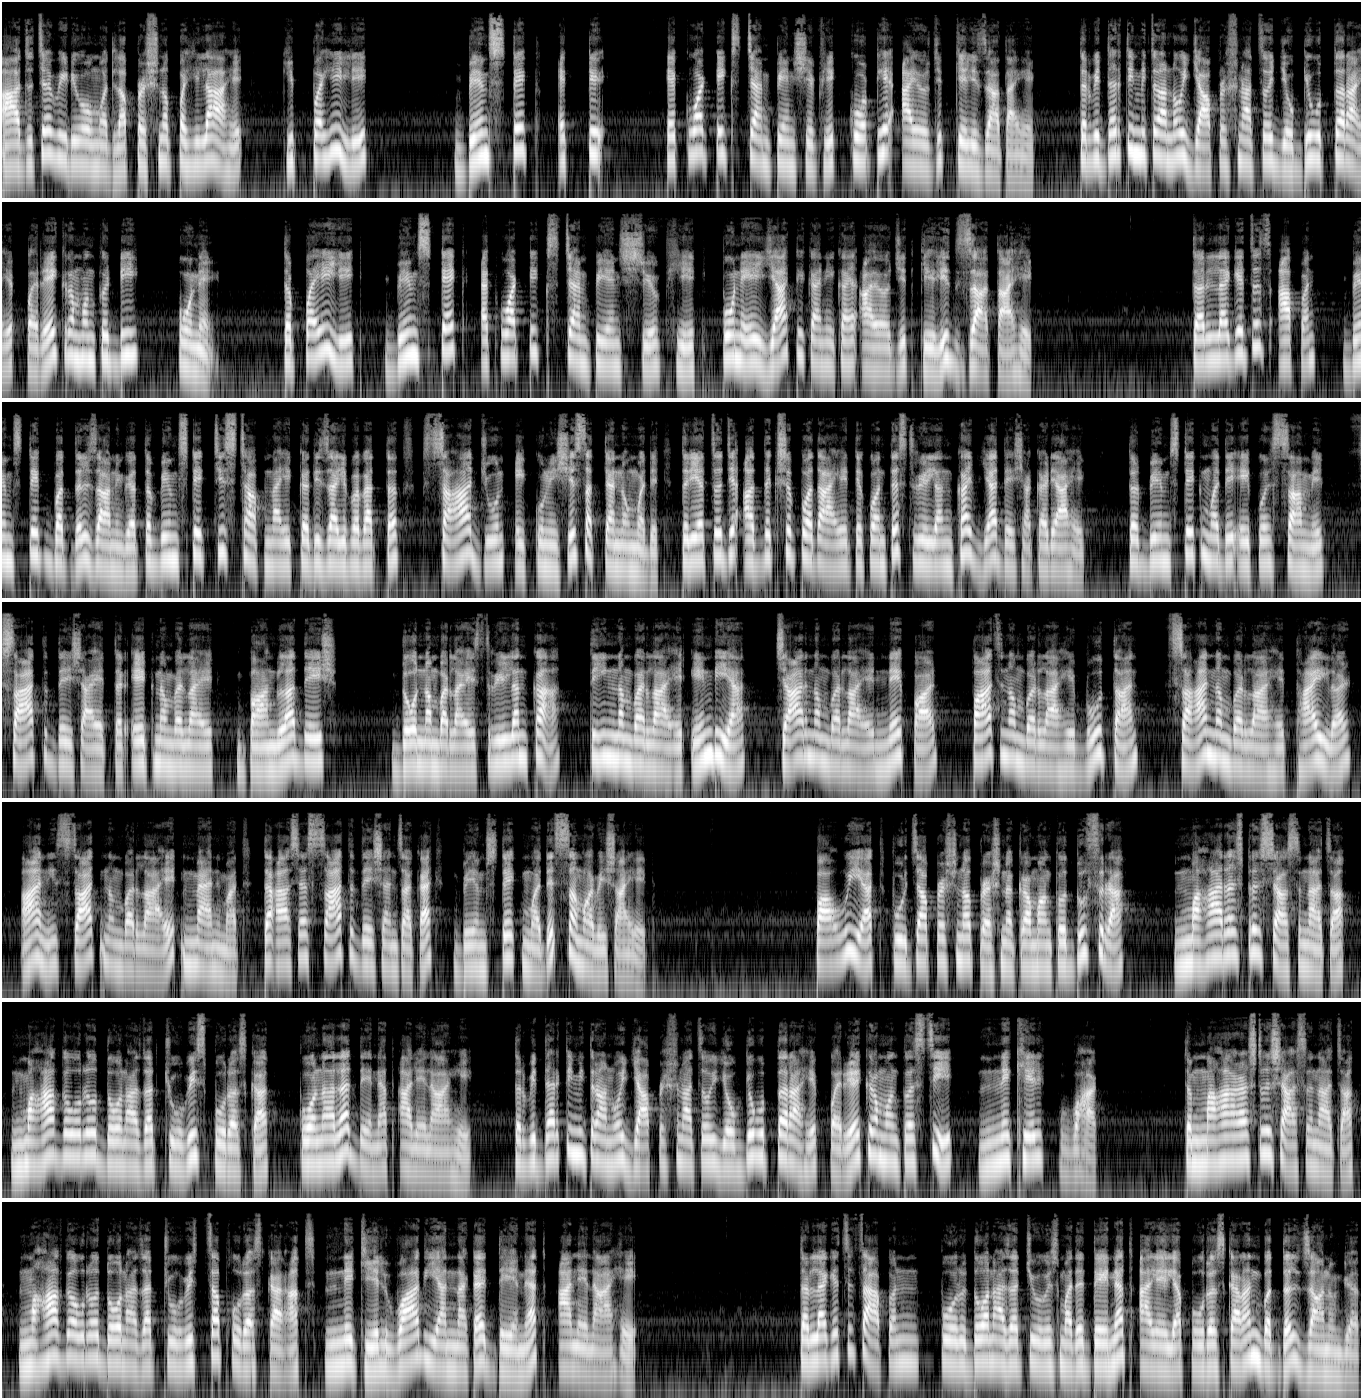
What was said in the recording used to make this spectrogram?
आजच्या व्हिडिओमधला प्रश्न पहिला आहे की पहिली बिमस्टेक ॲक्टि एक्वाटिक्स चॅम्पियनशिप ही कोठे आयोजित केली जात आहे? तर विद्यार्थी मित्रांनो या प्रश्नाचं योग्य उत्तर आहे पर्याय क्रमांक डी पुणे. तर पहिली बिमस्टेक ॲक्वाटिक्स चॅम्पियनशिप ही पुणे या ठिकाणी काय आयोजित केली जात आहे? तर लगेचच आपण बिमस्टेकबद्दल जाणूया. तर बिमस्टेकची स्थापना ही कधी झाली बघा तर सहा जून एकोणीसशे सत्त्याण्णवमध्ये. तर याचं जे अध्यक्षपद आहे ते कोणतं? श्रीलंका या देशाकडे आहे. तर बिमस्टेकमध्ये एकूण सामील सात देश आहेत. तर एक नंबरला आहे बांगलादेश दोन नंबरला आहे श्रीलंका तीन नंबरला आहे इंडिया चार नंबरला आहे नेपाळ पाच नंबरला आहे भूतान सहा नंबरला आहे थायलंड आणि सात नंबरला आहे म्यानमार तर अशा सात देशांचा काय? बेमस्टेकमध्ये समावेश आहे. पाहूयात पुढचा प्रश्न प्रश्न क्रमांक दुसरा. महाराष्ट्र शासनाचा महागौरव दोन हजार चोवीस पुरस्कार कोणाला देण्यात आलेला आहे? तर विद्यार्थी मित्रांनो या प्रश्नाचं योग्य उत्तर आहे पर्याय क्रमांक सी निखिल वाघ. तर महाराष्ट्र शासनाचा महागौरव दोन हजार चोवीसचा पुरस्कार हा निखिल वाघ यांना काय देण्यात आलेला आहे. तर लगेचच आपण पूर दोन हजार चोवीसमध्ये देण्यात आलेल्या पुरस्कारांबद्दल जाणून घ्या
